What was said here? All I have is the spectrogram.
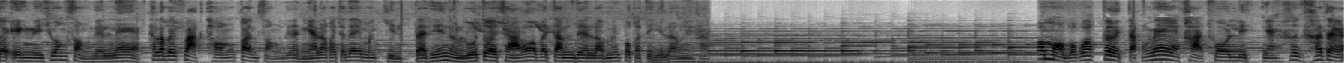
ตัวเองในช่วง 2 เดือนแรก ถ้าเราไปฝากท้องก่อน 2 เดือนเงี้ยเราก็จะได้มากิน แต่ที่หนูรู้ตัวช้าเพราะประจำเดือนเราไม่ปกติอยู่แล้วไงคะก็หมอบอกว่าเกิดจากแม่ขาดโฟลิกไงคือเข้าใจไหม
